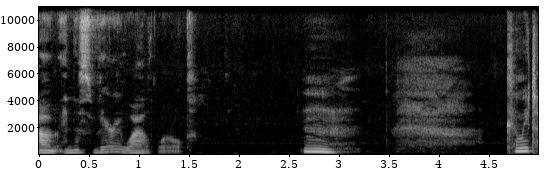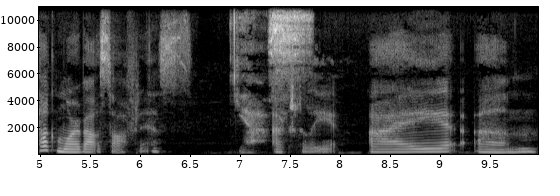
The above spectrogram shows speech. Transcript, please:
um, in this very wild world? Mm. Can we talk more about softness? Yes. Actually, I um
